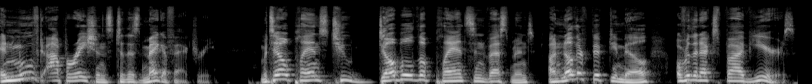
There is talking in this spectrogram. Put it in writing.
and moved operations to this mega factory. Mattel plans to double the plant's investment, another 50 mil, over the next five years.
